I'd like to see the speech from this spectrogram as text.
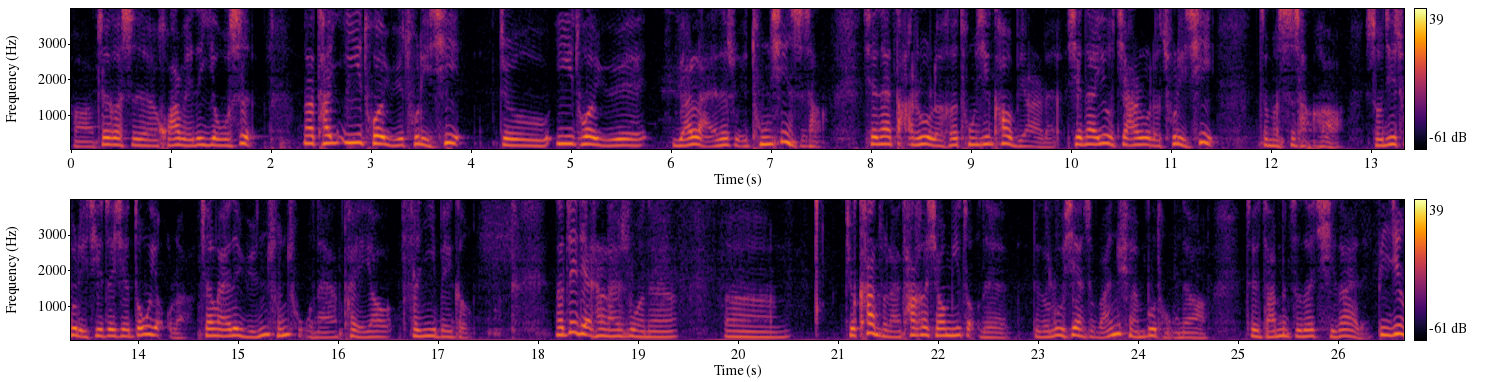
啊。这个是华为的优势。那它依托于处理器，就依托于原来的属于通信市场，现在打入了和通信靠边的，现在又加入了处理器。这么市场哈，手机处理器这些都有了，将来的云存储呢，它也要分一杯羹。那这点上来说呢，嗯，就看出来它和小米走的这个路线是完全不同的啊，这咱们值得期待的。毕竟，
